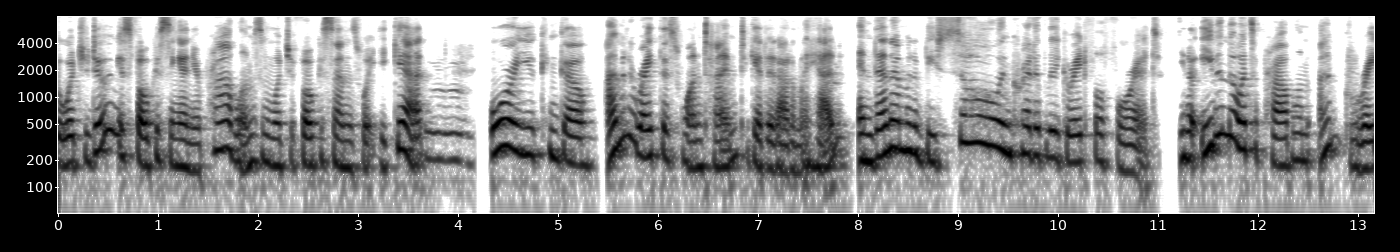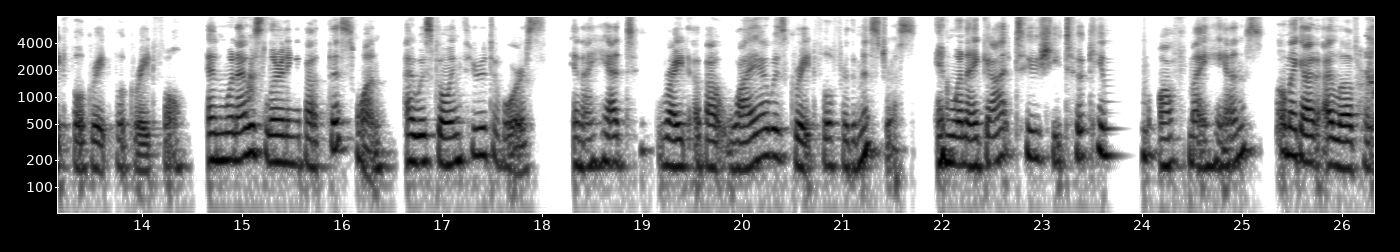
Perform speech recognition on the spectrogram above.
But what you're doing is focusing on your problems, and what you focus on is what you get. Mm-hmm. Or you can go, I'm going to write this one time to get it out of my head. And then I'm going to be so incredibly grateful for it. You know, even though it's a problem, I'm grateful, grateful, grateful. And when I was learning about this one, I was going through a divorce and I had to write about why I was grateful for the mistress. And when I got to, she took him off my hands. Oh my God, I love her.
